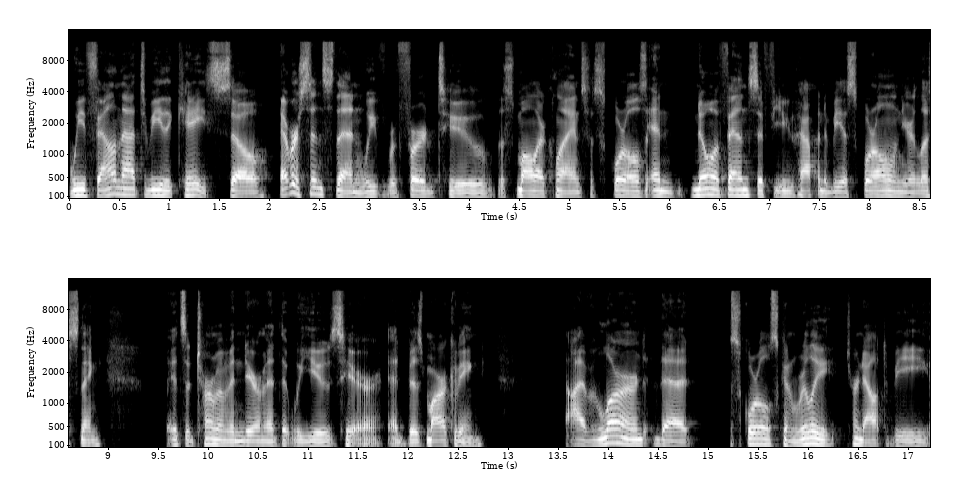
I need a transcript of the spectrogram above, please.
we found that to be the case. So ever since then, we've referred to the smaller clients as squirrels. And no offense if you happen to be a squirrel and you're listening, it's a term of endearment that we use here at Biz Marketing. I've learned that squirrels can really turn out to be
